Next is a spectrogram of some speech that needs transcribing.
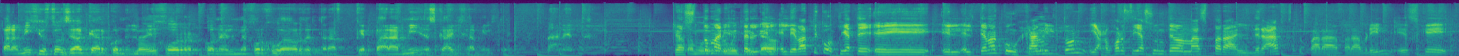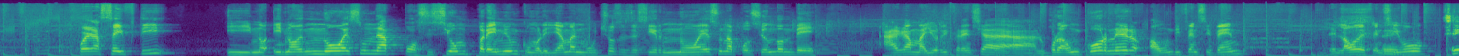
Para mí, Houston se va a quedar con el, mejor, con el mejor jugador del draft, que para mí es Kyle Hamilton, la neta. Pero, sí tomaría, muy pero el, el, debate, con, fíjate, eh, el, el, tema con Hamilton, y a lo mejor este ya es un tema más para el draft, para, para abril, es que juega safety y, no, y no, no es una posición premium como le llaman muchos, es decir, no es una posición donde haga mayor diferencia a, a lo mejor a un corner, a un defensive end del lado defensivo. Sí,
